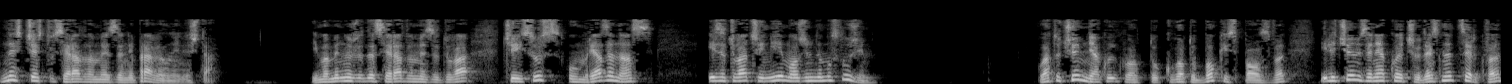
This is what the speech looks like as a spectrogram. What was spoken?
Днес често се радваме за неправилни неща. Имаме нужда да се радваме за това, че Исус умря за нас и за това, че ние можем да му служим. Когато чуем някой, когато, когато Бог използва, или чуем за някоя чудесна църква,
